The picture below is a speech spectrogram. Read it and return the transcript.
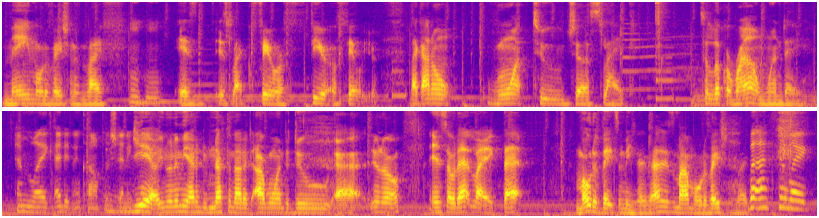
main motivation in life. Mm-hmm. Is is like fear of fear of failure. Like I don't want to just like to look around one day I'm like I didn't accomplish anything. Yeah, you know what I mean. I didn't do nothing that I wanted to do. Uh, you know, and so that like that motivates me. that is my motivation. Like, but I feel like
